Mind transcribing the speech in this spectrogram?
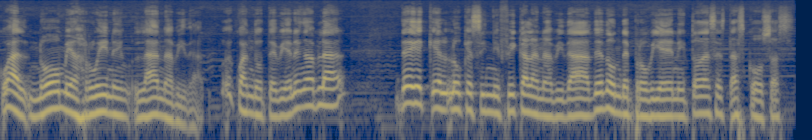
¿Cuál? No me arruinen la Navidad. Pues cuando te vienen a hablar de que lo que significa la Navidad, de dónde proviene y todas estas cosas,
